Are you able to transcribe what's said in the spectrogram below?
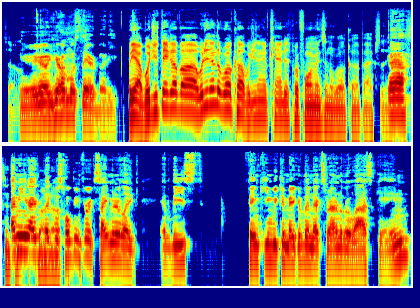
So, You're you're almost there, buddy. but yeah, what do you think of uh, what do you think of the World Cup? What do you think of Canada's performance in the World Cup? Actually, Uh, I mean, I like was hoping for excitement or like at least thinking we can make it to the next round of the last game.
